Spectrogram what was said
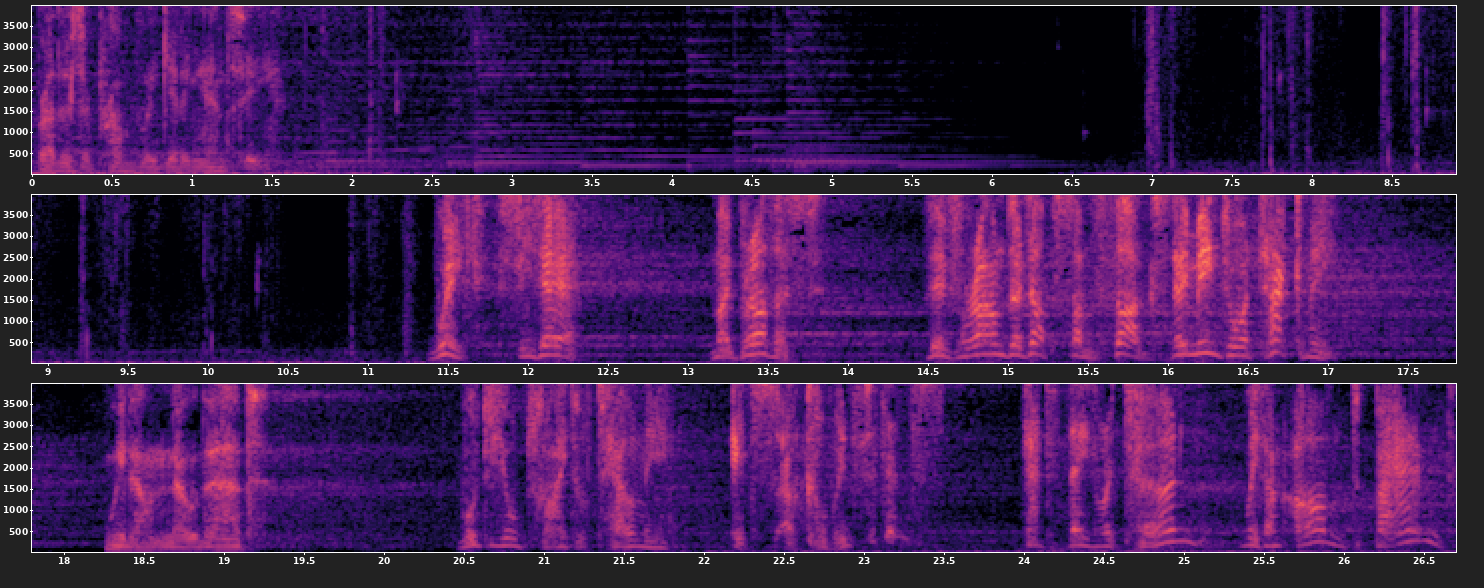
Brothers are probably getting antsy. Wait, see there? My brothers. They've rounded up some thugs. They mean to attack me. We don't know that. Would you try to tell me it's a coincidence? That they return with an armed band?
